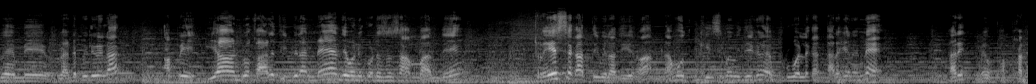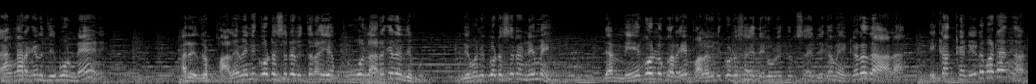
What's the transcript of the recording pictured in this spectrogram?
මේ- මේ වැඩපිළිවෙලක් අපේ ගිය ආණ්ඩුව කාලේ තිබිලා නෑ දෙවනි කොටස සම්බන්ධයෙන් ට්‍රේස් එකක් තිබිලා තියෙනවා. නමුත් කිසිම විදිහකට අප්‍රූවල් එකක් අරගෙන නෑ. හරි මේ ප- පටන් අරගෙන තිබුණේ නෑනේ. හරි ඒක පළවෙනි කොටසට විතරයි අප්‍රූවල් අරගෙන තිබුණේ. දෙවෙනි කොටසට නෙමෙයි. දැන් මේගොල්ලෝ කරේ පළවෙනි කොටසයි දෙවෙනි කොටසයි දෙකම එකට දාලා එකක් හැටියට පටන් ගන්න.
